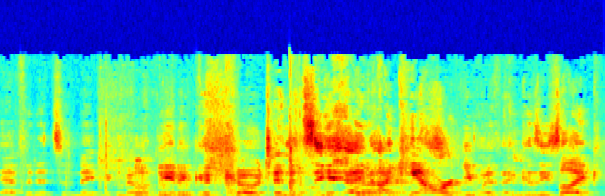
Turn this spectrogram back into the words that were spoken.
evidence of Nate McMillan being a good coach, and it's, I, I can't argue with it because he's like,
